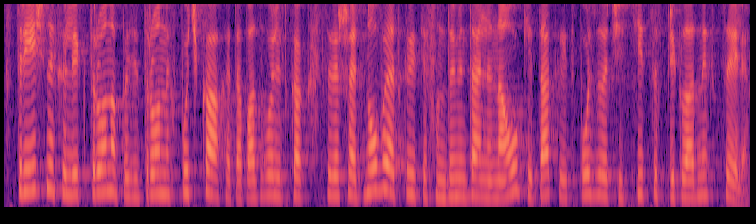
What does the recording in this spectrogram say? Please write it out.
встречных электронно-позитронных пучках. Это позволит как совершать новые открытия фундаментальной науки, так и использовать частицы в прикладных целях.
